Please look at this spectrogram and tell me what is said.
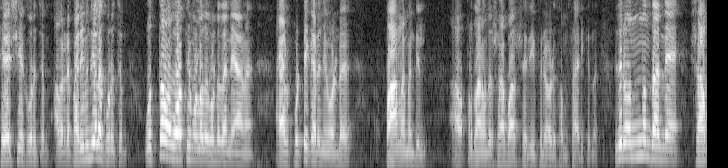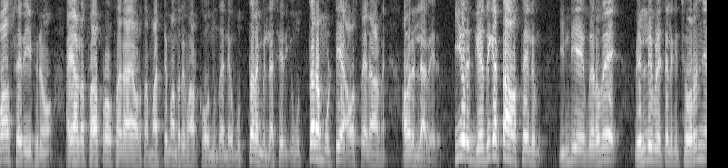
ശേഷിയെക്കുറിച്ചും അവരുടെ പരിമിതികളെക്കുറിച്ചും ഉത്തമ ബോധ്യമുള്ളത് കൊണ്ട് തന്നെയാണ് അയാൾ പൊട്ടിക്കരഞ്ഞുകൊണ്ട് പാർലമെന്റിൽ പ്രധാനമന്ത്രി ഷഹബാസ് ഷെരീഫിനോട് സംസാരിക്കുന്നത്. ഇതിനൊന്നും തന്നെ ഷഹബാസ് ഷെരീഫിനോ അയാളുടെ സഹപ്രവർത്തകരായ അവിടുത്തെ മറ്റ് മന്ത്രിമാർക്കോ ഒന്നും തന്നെ ഉത്തരമില്ല. ശരിക്കും ഉത്തരം മുട്ടിയ അവസ്ഥയിലാണ് അവരെല്ലാവരും. ഈ ഒരു ഗതികെട്ട അവസ്ഥയിലും ഇന്ത്യയെ വെറുതെ വെല്ലുവിളിച്ച് അല്ലെങ്കിൽ ചൊറിഞ്ഞ്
